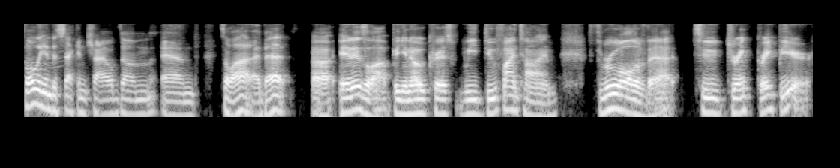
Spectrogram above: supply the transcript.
fully into second childdom and it's a lot i bet Uh, it is a lot, but you know, Chris, we do find time through all of that to drink great beer.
